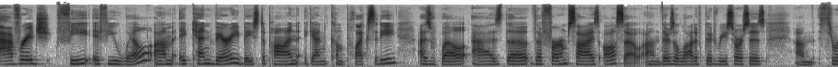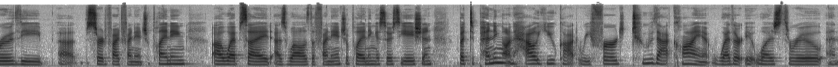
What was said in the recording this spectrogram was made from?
average fee, if you will. Um, it can vary based upon, again, complexity as well as the, the firm size, also. Um, there's a lot of good resources um, through the uh, Certified Financial Planning uh, website as well as the Financial Planning Association. But depending on how you got referred to that client, whether it was through an,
